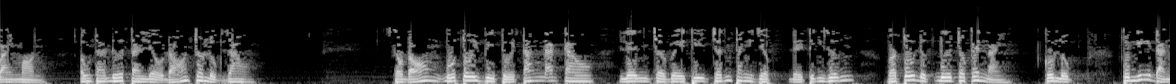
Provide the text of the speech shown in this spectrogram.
bài mòn. Ông ta đưa tài liệu đó cho Lục Giao. Sau đó, bố tôi vì tuổi tăng đã cao, lên trở về thị trấn Thanh Diệp để tinh dưỡng, Và tôi được đưa cho cái này. Cô Lục, Tôi nghĩ rằng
